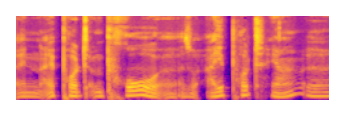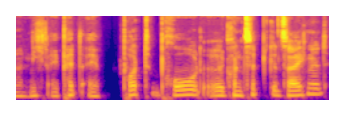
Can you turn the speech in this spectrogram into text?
ein iPod Pro, äh, also iPod, ja, äh, nicht iPad, iPod Pro äh, Konzept gezeichnet.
